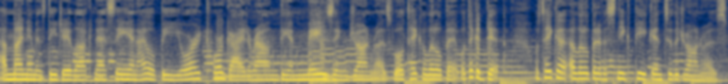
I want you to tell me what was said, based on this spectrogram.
Uh, my name is DJ Loch Nessie, and I will be your tour guide around the amazing genres. We'll take a little bit, we'll take a dip, we'll take a, a little bit of a sneak peek into the genres.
